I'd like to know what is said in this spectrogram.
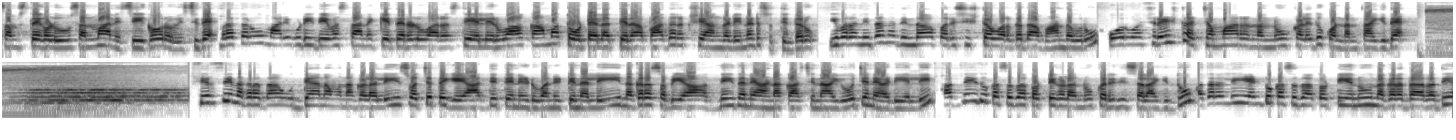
ಸಂಸ್ಥೆಗಳು ಸನ್ಮಾನಿಸಿ ಗೌರವಿಸಿದೆ. ಮೃತರು ಮಾರಿಗುಡಿ ದೇವಸ್ಥಾನಕ್ಕೆ ತೆರಳುವ ರಸ್ತೆಯಲ್ಲಿರುವ ಕಾಮತ್ ಹೋಟೆಲ್ ಹತ್ತಿರ ಪಾದರಕ್ಷೆ ಅಂಗಡಿ ನಡೆಸುತ್ತಿದ್ದರು. ಇವರ ನಿಧನದಿಂದ ಪರಿಶಿಷ್ಟ ವರ್ಗದ ಬಾಂಧವರು ಓರ್ವ ಶ್ರೇಷ್ಠ ಚಮ್ಮಾರನನ್ನು ಕಳೆದುಕೊಂಡಂತಾಗಿದೆ. ಶಿರ್ಸಿ ನಗರದ ಉದ್ಯಾನವನಗಳಲ್ಲಿ ಸ್ವಚ್ಛತೆಗೆ ಆದ್ಯತೆ ನೀಡುವ ನಿಟ್ಟಿನಲ್ಲಿ ನಗರಸಭೆಯ ಹದಿನೈದನೇ ಹಣಕಾಸಿನ ಯೋಜನೆ ಅಡಿಯಲ್ಲಿ ಹದಿನೈದು ಕಸದ ತೊಟ್ಟಿಗಳನ್ನು ಖರೀದಿಸಲಾಗಿದ್ದು, ಅದರಲ್ಲಿ ಎಂಟು ಕಸದ ತೊಟ್ಟಿಯನ್ನು ನಗರದ ಹೃದಯ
